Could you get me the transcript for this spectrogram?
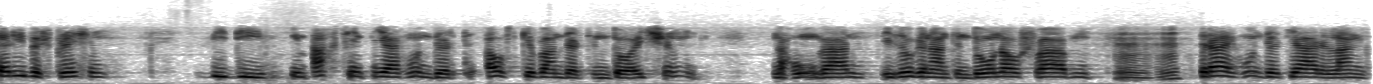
darüber sprechen, wie die im 18. Jahrhundert ausgewanderten Deutschen nach Ungarn, die sogenannten Donauschwaben, mhm. 300 Jahre lang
